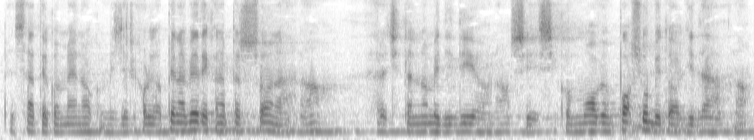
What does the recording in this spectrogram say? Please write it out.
Pensate con me, no, con misericordia, appena vede che una persona no, recita il nome di Dio, no, si, si, commuove un po', subito gli dà. No?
